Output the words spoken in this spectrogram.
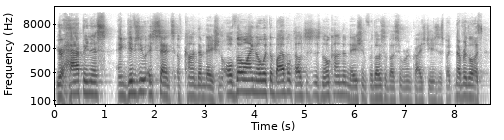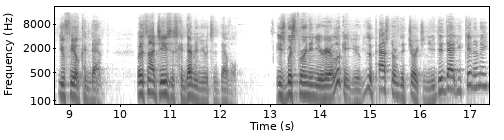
your happiness, and gives you a sense of condemnation. Although I know what the Bible tells us, there's no condemnation for those of us who are in Christ Jesus, but nevertheless, you feel condemned. But it's not Jesus condemning you, it's the devil. He's whispering in your ear, Look at you. You're the pastor of the church, and you did that? You kidding me?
